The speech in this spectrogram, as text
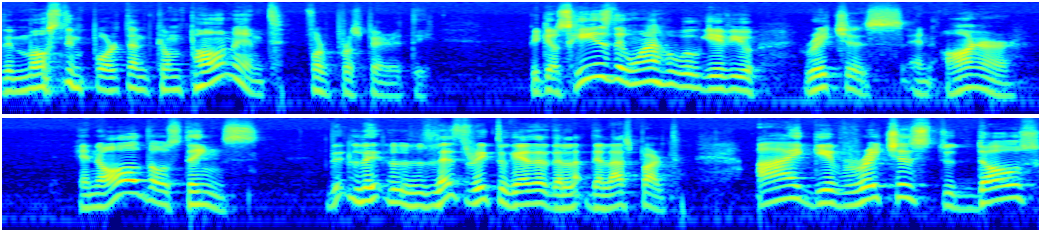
the most important component for prosperity. Because He is the one who will give you riches and honor and all those things. Let's read together the, the last part. I give riches to those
